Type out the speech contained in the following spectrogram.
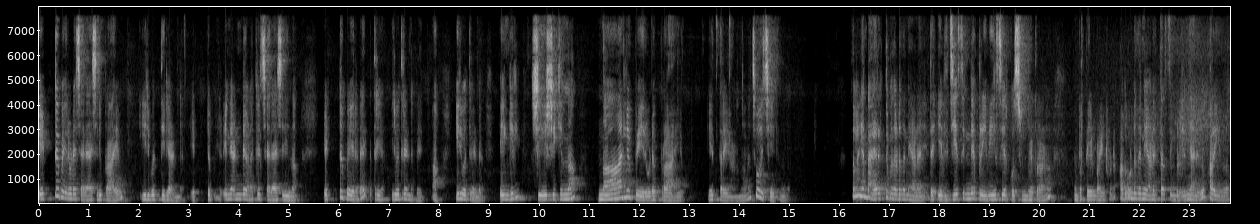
എട്ട് പേരുടെ ശരാശരി പ്രായം ഇരുപത്തിരണ്ട്. എട്ട് പേര് രണ്ട് കണക്ക് ശരാശരി എന്നാ. എട്ട് പേരുടെ എത്രയാ? ഇരുപത്തിരണ്ട് പേര് ആ ഇരുപത്തിരണ്ട്. എങ്കിൽ ശേഷിക്കുന്ന നാല് പേരുടെ പ്രായം എത്രയാണെന്നാണ് ചോദിച്ചിരിക്കുന്നത് അല്ല ഞാൻ ഡയറക്റ്റ് മെത്തേഡ് തന്നെയാണ്. ഇത് എൽ ജി എസിന്റെ പ്രീവിയസ് ഇയർ ക്വസ്റ്റ്യൻ പേപ്പറാണ് ഞാൻ പ്രത്യേകം പറഞ്ഞിട്ടുണ്ട്. അതുകൊണ്ട് തന്നെയാണ് ഇത്ര സിമ്പിളിൽ ഞാനിത് പറയുന്നത്.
